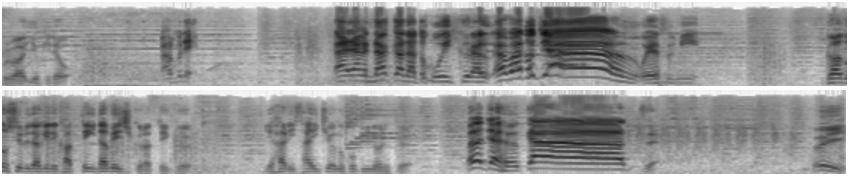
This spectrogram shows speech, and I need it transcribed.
これは避けてよあぶねあなんか中だと攻撃食らうあマドちゃん!おやすみ。ガードしてるだけで勝手にダメージ食らっていく。やはり最強のコピー能力。マドちゃん復活!ほい。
